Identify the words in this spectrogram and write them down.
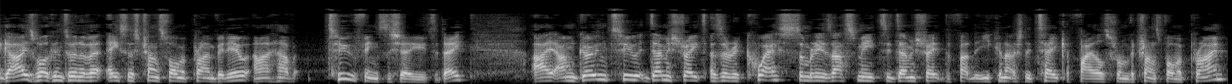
guys, welcome to another Asus Transformer Prime video and I have two things to show you today. I am going to demonstrate as a request, somebody has asked me to demonstrate the fact that you can actually take files from the Transformer Prime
